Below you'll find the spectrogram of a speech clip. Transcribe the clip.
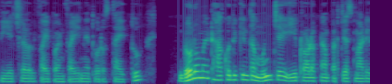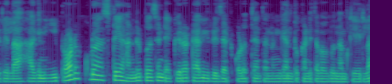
P H level five point ಫೈವ್ನೇ ತೋರಿಸ್ತಾ ಇತ್ತು. ಡೋಲೋಮೈಟ್ ಹಾಕೋದಕ್ಕಿಂತ ಮುಂಚೆ ಈ ಪ್ರಾಡಕ್ಟ್ನ ಪರ್ಚೇಸ್ ಮಾಡಿರಲಿಲ್ಲ. ಹಾಗೆಯೇ ಈ ಪ್ರಾಡಕ್ಟ್ ಕೂಡ ಅಷ್ಟೇ ಹಂಡ್ರೆಡ್ ಪರ್ಸೆಂಟ್ ಅಕ್ಯುರೇಟ್ ಆಗಿ ರಿಸಲ್ಟ್ ಕೊಡುತ್ತೆ ಅಂತ ನನಗೆ ಅಂತೂ ಖಂಡಿತವಾಗ್ಲೂ ನಂಬಿಕೆ ಇಲ್ಲ.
